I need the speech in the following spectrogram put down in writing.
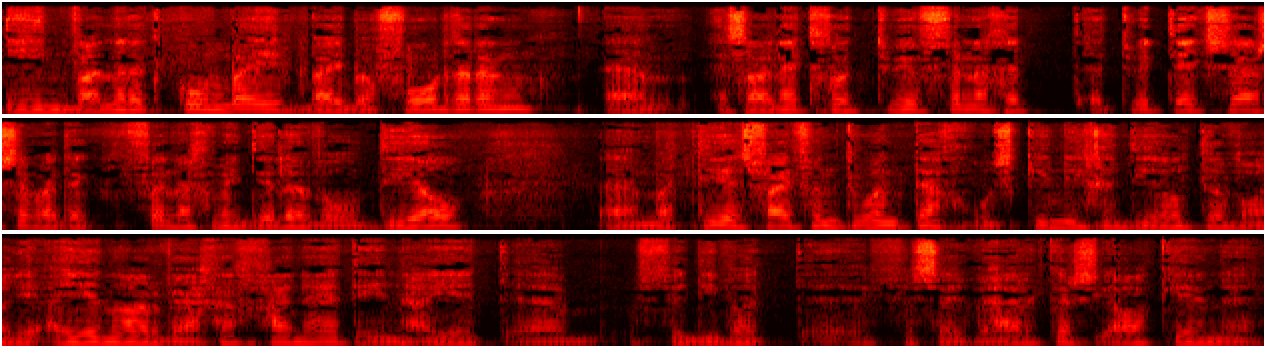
En wanneer dit kom by by bevordering, ehm um, is daar net gou twee vinnige twee teksverse wat ek vinnig met julle wil deel uh, Matteus 25 ons ken die gedeelte waar die eienaar weggegaan het en hy het uh, vir die wat uh, vir sy werkers elkeen 'n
